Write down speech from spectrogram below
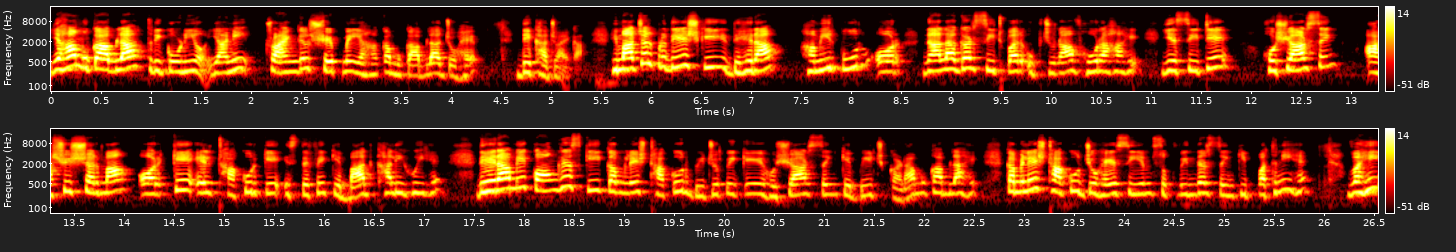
यहाँ मुकाबला त्रिकोणीय, यानी ट्राइंगल शेप में यहाँ का मुकाबला जो है, देखा जाएगा। हिमाचल प्रदेश की देहरा, हमीरपुर और नालागढ़ सीट पर उपचुनाव हो रहा है। ये सीटें होशियार सिंह आशीष शर्मा और के एल ठाकुर के इस्तीफे के बाद खाली हुई है। देहरा में कांग्रेस की कमलेश ठाकुर, बीजेपी के होशियार सिंह के बीच कड़ा मुकाबला है। कमलेश ठाकुर जो है, सीएम सुखविंदर सिंह की पत्नी है। वहीं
